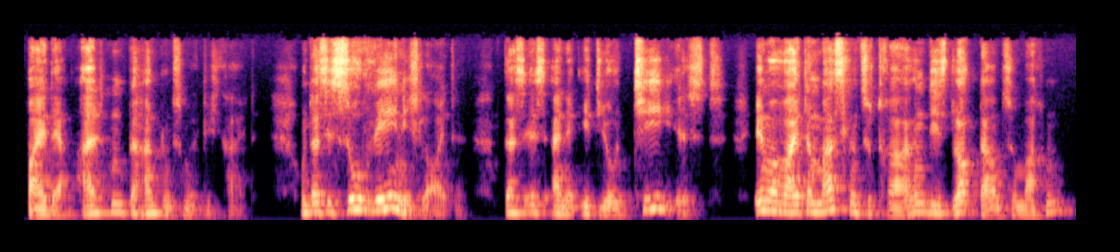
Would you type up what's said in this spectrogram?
bei der alten Behandlungsmöglichkeit. Und das ist so wenig, Leute, dass es eine Idiotie ist, immer weiter Masken zu tragen, dies Lockdown zu machen.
